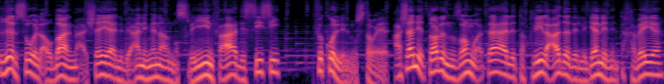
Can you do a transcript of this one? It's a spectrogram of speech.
غير سوء الأوضاع المعيشية اللي بيعاني منها المصريين في عهد السيسي في كل المستويات. عشان يضطر النظام وقتها لتقليل عدد اللجان الانتخابية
